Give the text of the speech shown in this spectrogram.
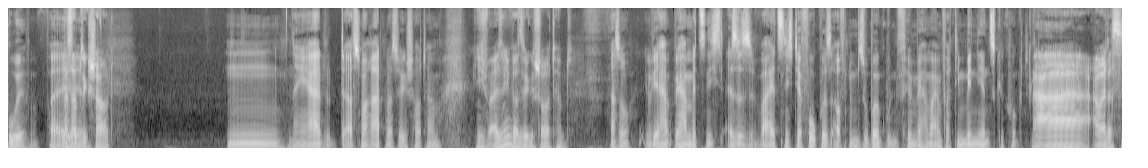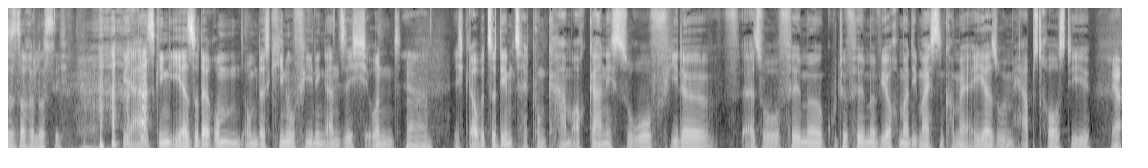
cool. Weil, Was habt ihr geschaut? Mh, naja, du darfst mal raten, was wir geschaut haben. Ich weiß nicht, was ihr geschaut habt. Achso, wir, haben- wir haben jetzt nicht, also es war jetzt nicht der Fokus auf einem super guten Film, wir haben einfach die Minions geguckt. Ah, aber das ist doch lustig. Ja, es ging eher so darum, um das Kino-Feeling an sich und Ja. ich glaube, zu dem Zeitpunkt kamen auch gar nicht so viele, also Filme, gute Filme, wie auch immer, die meisten kommen ja eher so im Herbst raus, die Ja.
